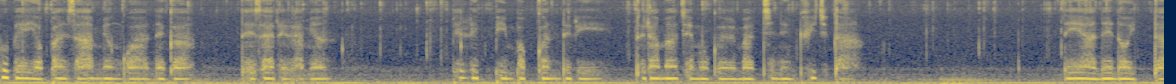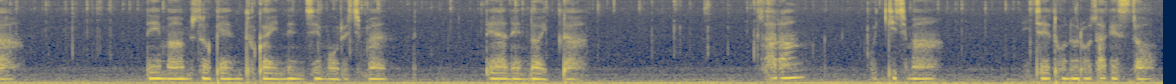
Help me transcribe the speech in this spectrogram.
후배 여판사 한 명과 내가 대사를 하면 필리핀 법관들이 드라마 제목을 맞히는 퀴즈다. 내 안에 너 있다. 내 마음 속엔 누가 있는지 모르지만 내 안엔 너 있다. 사랑? 웃기지 마. 이제 돈으로 사겠어.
